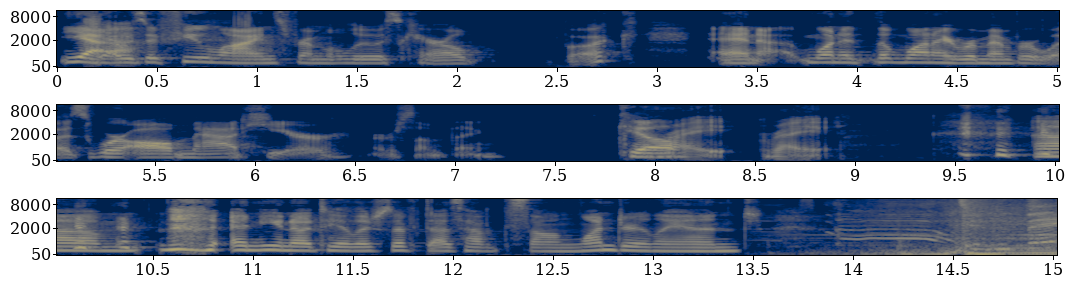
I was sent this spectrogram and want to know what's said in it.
Yeah, yeah, it was a few lines from the Lewis Carroll book, and one of the one I remember was "We're all mad here" or something. Kill. Right, right. um, and you know Taylor Swift does have the song Wonderland. Didn't they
